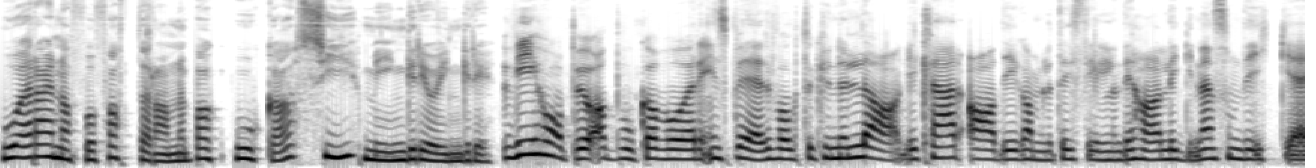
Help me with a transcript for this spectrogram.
Hun er en av forfatterne bak boka 'Sy med Ingrid og Ingrid'. Vi håper jo at boka vår inspirerer folk til å kunne lage klær av de gamle tekstilene de har liggende, som de ikke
